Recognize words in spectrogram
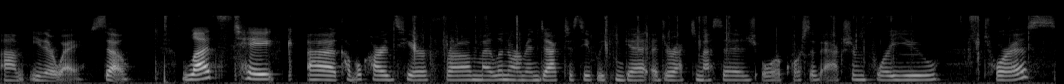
um, either way. So let's take a couple cards here from my Lenormand deck to see if we can get a direct message or course of action for you, Taurus.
